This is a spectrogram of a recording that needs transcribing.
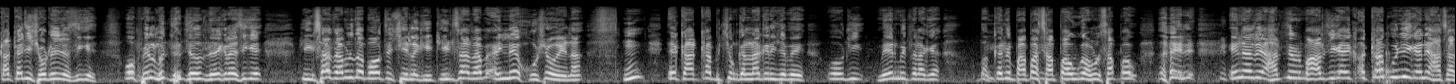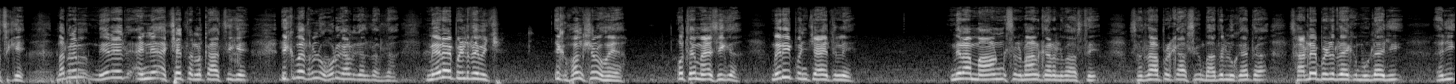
ਕਾਕਾ ਜੀ ਛੋਟੇ ਜਿਹੇ ਸੀਗੇ, ਉਹ ਫਿਲਮ ਜਦੋਂ ਦੇਖ ਰਹੇ ਸੀਗੇ, ਢੀਂਡਸਾ ਸਾਹਿਬ ਨੂੰ ਤਾਂ ਬਹੁਤ ਅੱਛੀ ਲੱਗੀ। ਢੀਂਡਸਾ ਸਾਹਿਬ ਇੰਨੇ ਖੁਸ਼ ਹੋਏ ਨਾ ਇਹ ਕਾਕਾ ਪਿੱਛੋਂ ਗੱਲਾਂ ਕਰੀ ਜਾਵੇ, ਉਹ ਜੀ ਮੇਰ ਮਿੱਤ ਲੱਗ ਗਿਆ। ਬ- ਕਹਿੰਦੇ ਪਾਪਾ ਸੱਪ ਆਊਗਾ, ਹੁਣ ਸੱਪ ਆਊ, ਇਹ, ਇਹਨਾਂ ਦੇ ਹੱਥ 'ਚ ਰੁਮਾਲ ਸੀਗਾ, ਇੱਕ ਅੱਖਾਂ ਪੂੰਝੀ ਕਹਿੰਦੇ ਹੱਸ ਹੱਸ ਕੇ। ਮਤਲਬ ਮੇਰੇ ਇੰਨੇ ਅੱਛੇ ਤਲਕਾ ਸੀਗੇ। ਇੱਕ ਮੈਂ ਤੁਹਾਨੂੰ ਹੋਰ ਗੱਲ ਗੱਲ ਦੱਸਦਾ। ਮੇਰੇ ਪਿੰਡ ਦੇ ਵਿੱਚ ਇੱਕ ਫੰਕਸ਼ਨ ਹੋਇਆ। ਉੱਥੇ ਮੈਂ ਸੀਗਾ। ਮੇਰੀ ਪੰਚਾਇਤ ਨੇ ਮੇਰਾ ਮਾਣ ਸਨਮਾਨ ਕਰਨ ਵਾਸਤੇ ਸਰਦਾਰ ਪ੍ਰਕਾਸ਼ ਸਿੰਘ ਬਾਦਲ ਨੂੰ ਕਹਿੰਦਾ ਸਾਡੇ ਪਿੰਡ ਦਾ ਇੱਕ ਮੁੰਡਾ ਜੀ, ਹੈ ਜੀ,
